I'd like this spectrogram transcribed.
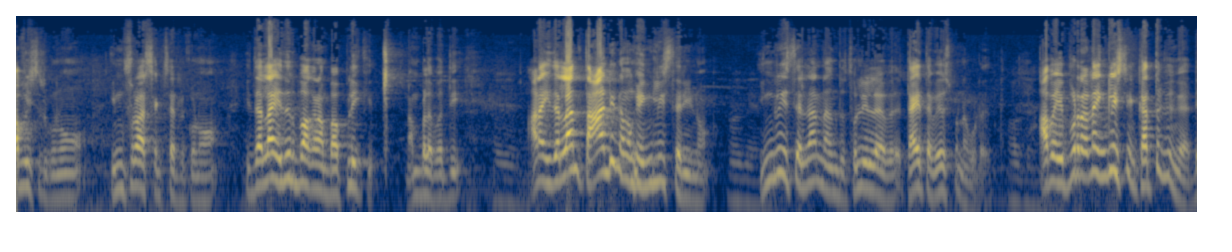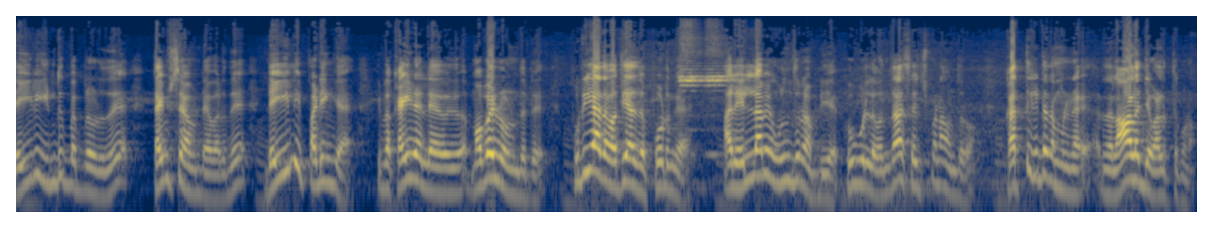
ஆஃபீஸ் இருக்கணும் இன்ஃப்ராஸ்ட்ரக்சர் இருக்கணும். இதெல்லாம் எதிர்பார்க்குறான் பப்ளிக் நம்மளை பற்றி ஆனால் இதெல்லாம் தாண்டி நமக்கு இங்கிலீஷ் தெரியணும். இங்கிலீஷ் எல்லாம் நான் அந்த தொழிலை டயத்தை வேஸ்ட் பண்ணக்கூடாது. அப்போ எப்படினா இங்கிலீஷ் நீங்கள் கற்றுக்குங்க டெய்லி இந்து பேப்பர் வருது டைம்ஸ் ஆஃப் டே வருது. டெய்லி படிங்க. இப்போ கையில் மொபைல் வந்துட்டு புரியாத பற்றி அதில் போடுங்க. அதில் எல்லாமே உழுந்துடும் அப்படியே. கூகுளில் வந்தால் சர்ச் பண்ணால் வந்துடும் கற்றுக்கிட்டு நம்ம அந்த நாலேஜை வளர்த்துக்கணும்.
